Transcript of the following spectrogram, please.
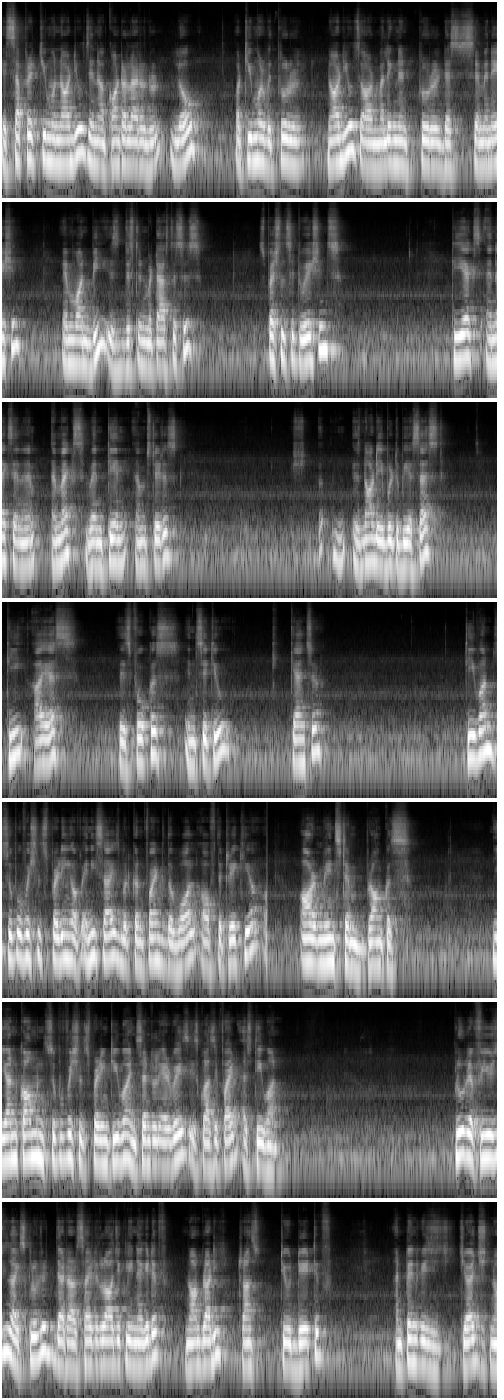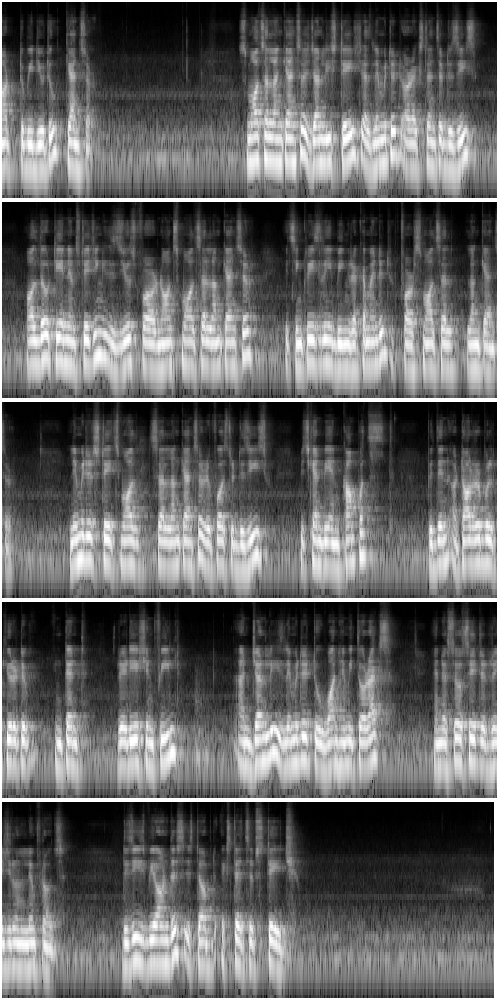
is separate tumor nodules in a contralateral lobe or tumor with pleural nodules or malignant pleural dissemination. M1B is distant metastasis. Special situations TX, NX, and MX when TNM status is not able to be assessed. TIS is focus in situ cancer. T1 superficial spreading of any size but confined to the wall of the trachea or mainstem bronchus. The uncommon superficial spreading tumor in central airways is classified as T1. Pleural effusions are excluded that are cytologically negative, non-bloody, transudative, and clinically judged not to be due to cancer. Small cell lung cancer is generally staged as limited or extensive disease. Although TNM staging is used for non small cell lung cancer, it's increasingly being recommended for small cell lung cancer. Limited stage small cell lung cancer refers to disease which can be encompassed within a tolerable curative intent radiation field and generally is limited to one hemithorax and associated regional lymph nodes. Disease beyond this is termed extensive stage.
